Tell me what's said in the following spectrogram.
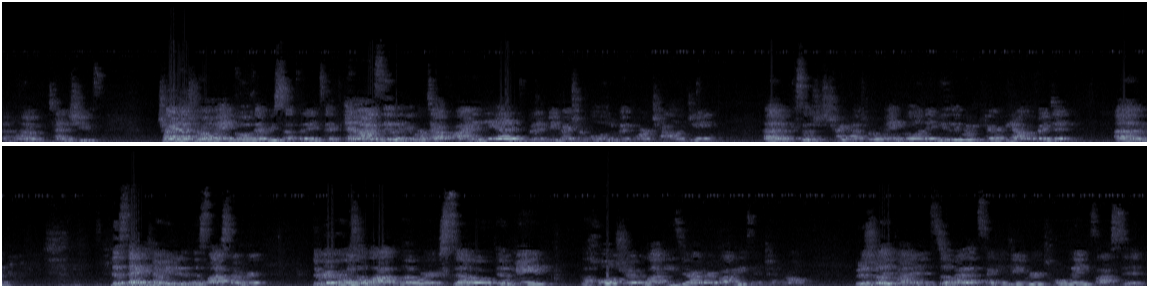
um, tennis shoes. Tried not to roll my ankles every step that I took, and honestly, like it worked out fine in the end, but it made my trip a little bit more challenging because um, I was just trying not to roll my ankle, and I knew they wouldn't carry me out if I did. Um, the second time we did it this last summer, the river was a lot lower, so it made the whole trip a lot easier on our bodies in general. But it was really fun, and still by that second day, we were totally exhausted.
